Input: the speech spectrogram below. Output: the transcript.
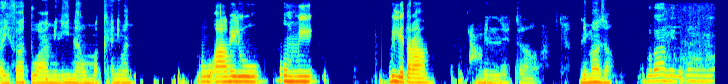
كيف تعاملين أمك؟ Anyone? أعامل أمي بالإحترام بالإحترام. لماذا؟ وعمل أمي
